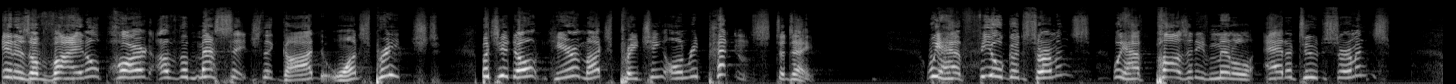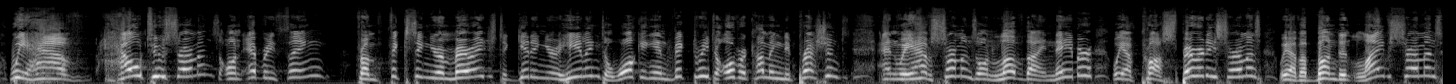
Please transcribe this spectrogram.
It is a vital part of the message that God once preached. But you don't hear much preaching on repentance today. We have feel good sermons, we have positive mental attitude sermons, we have how to sermons on everything from fixing your marriage to getting your healing to walking in victory to overcoming depression. And we have sermons on love thy neighbor. We have prosperity sermons. We have abundant life sermons.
